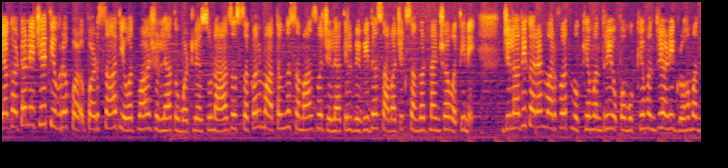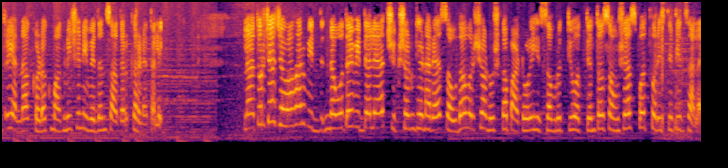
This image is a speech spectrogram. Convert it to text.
या घटनेचे तीव्र प- पडसाद यवतमाळ जिल्ह्यात उमटले असून आज सकल मातंग समाज व जिल्ह्यातील विविध सामाजिक संघटनांच्या वतीने जिल्हाधिकाऱ्यांमार्फत मुख्यमंत्री उपमुख्यमंत्री आणि गृहमंत्री यांना कडक मागणीचे निवेदन सादर करण्यात आले. लातूरच्या जवाहर विद- नवोदय विद्यालयात शिक्षण घेणाऱ्या चौदा वर्ष अनुष्का पाटोळे हिचा मृत्यू अत्यंत संशयास्पद परिस्थितीत झालाय.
